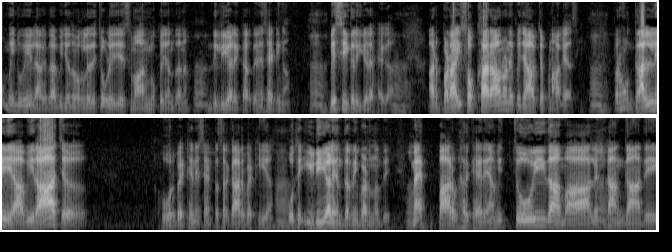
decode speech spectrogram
ਉਹ ਮੈਨੂੰ ਇਹ ਲੱਗਦਾ ਵੀ ਜਦੋਂ ਅਗਲੇ ਦੇ ਝੋਲੇ ਜੇ ਸਮਾਨ ਮੁੱਕ ਜਾਂਦਾ ਨਾ ਹਾਂ। ਦਿੱਲੀ ਵਾਲੇ ਕਰਦੇ ਨੇ ਸੈਟਿੰਗਾਂ। ਹਾਂ। ਬੇਸਿਕਲੀ ਜਿਹੜਾ ਹੈਗਾ। ਹਾਂ। ਔਰ ਬੜਾ ਹੀ ਸੌਖਾ ਰਾਹ ਉਹਨਾਂ ਨੇ ਪੰਜਾਬ 'ਚ ਅਪਣਾ ਲਿਆ ਸੀ। ਹਾਂ। ਪਰ ਹੁਣ ਗੱਲ ਇਹ ਆ ਵੀ ਰਾਹ 'ਚ ਹੋਰ ਬੈਠੇ ਨੇ ਸੈਂਟਰ ਸਰਕਾਰ ਬੈਠੀ ਆ। ਉਥੇ ਈਡੀ ਵਾਲੇ ਅੰਦਰ ਨਹੀਂ ਵੜਨ ਦਿੰਦੇ। ਮੈਂ ਬਾਰ-ਬਾਰ ਕਹਿ ਰਿਹਾ ਵੀ ਚੋਰੀ ਦਾ ਮਾਲ। ਡਾਂਗਾਂ ਦੇ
